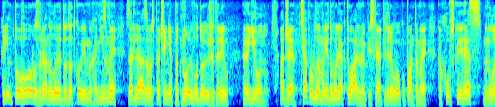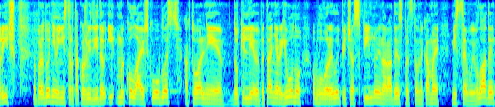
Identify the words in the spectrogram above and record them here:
Крім того, розглянули додаткові механізми задля забезпечення питною водою жителів регіону. Адже ця проблема є доволі актуальною після підриву окупантами Каховської ГЕС минулоріч. Напередодні міністр також відвідав і Миколаївську область. Актуальні довкіллєві питання регіону обговорили під час спільної наради з представниками місцевої влади.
